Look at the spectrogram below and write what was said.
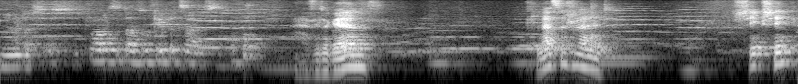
Ja, das ist klar, dass du da so viel bezahlst. Ja, sieht doch geil aus. Klassisch halt. Schick, schick.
